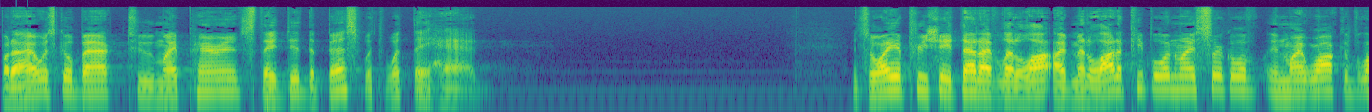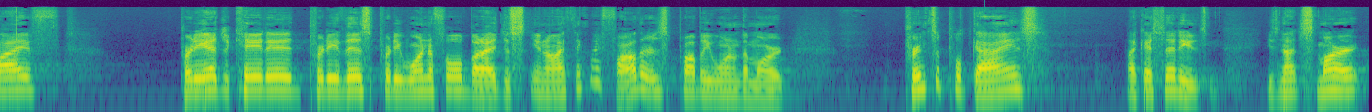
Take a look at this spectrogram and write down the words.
But I always go back to my parents, they did the best with what they had. And so I appreciate that. I've, a lot, I've met a lot of people in my circle, of, in my walk of life, pretty educated, pretty this, pretty wonderful, but I just, you know, I think my father is probably one of the more principled guys like I said, he's, he's not smart.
